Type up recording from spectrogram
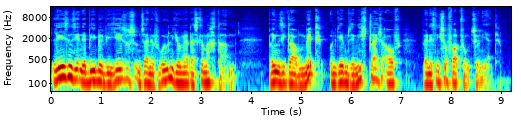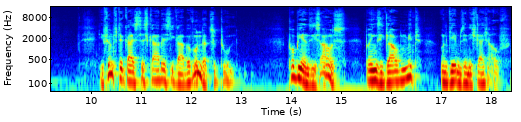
Lesen Sie in der Bibel, wie Jesus und seine frühen Jünger das gemacht haben. Bringen Sie Glauben mit und geben Sie nicht gleich auf, wenn es nicht sofort funktioniert. Die fünfte Geistesgabe ist die Gabe, Wunder zu tun. Probieren Sie es aus, bringen Sie Glauben mit und geben Sie nicht gleich auf.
